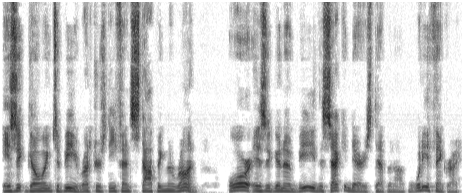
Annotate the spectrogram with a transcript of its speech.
Is it going to be Rutgers defense stopping the run, or is it going to be the secondary stepping up? What do you think, Ray?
